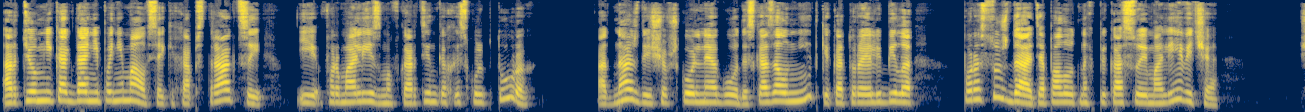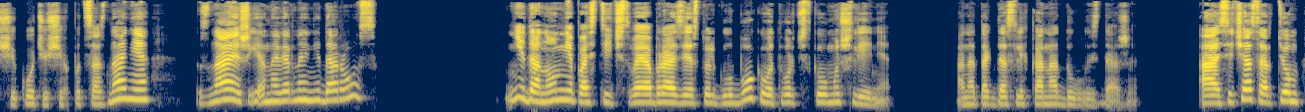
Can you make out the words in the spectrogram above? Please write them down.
Артем никогда не понимал всяких абстракций, и формализма в картинках и скульптурах, однажды еще в школьные годы сказал Нитке, которая любила порассуждать о полотнах Пикассо и Малевича, щекочущих подсознание, «Знаешь, я, наверное, не дорос». Не дано мне постичь своеобразие столь глубокого творческого мышления. Она тогда слегка надулась даже. А сейчас Артем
